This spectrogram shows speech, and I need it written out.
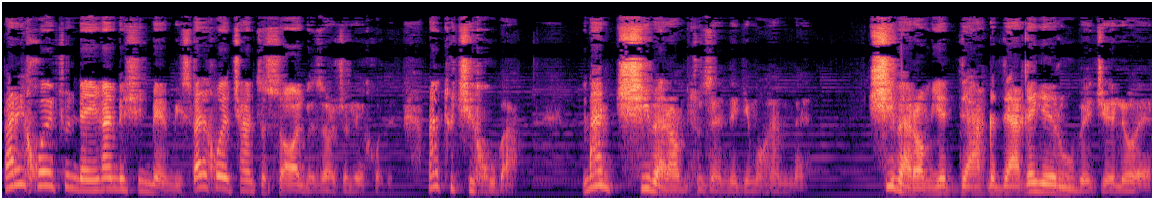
برای خودتون دقیقا بشین بنویس. برای خودت چند تا سوال بذار جلوی خودت. من تو چی خوبم؟ من چی برام تو زندگی مهمه؟ چی برام یه دقدقه رو به جلوه؟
